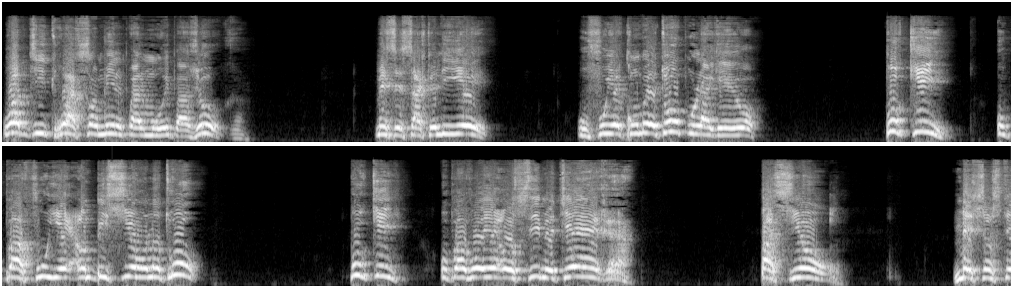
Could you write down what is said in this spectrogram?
Ou dit 300 000 pour mourir par jour. Mais c'est ça que lié. Ou combien de pour la guerre. Pour qui? Ou pas fouiller ambition dans trou. Pour qui? Ou pas voyer au cimetière? Passion. Méchanceté.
